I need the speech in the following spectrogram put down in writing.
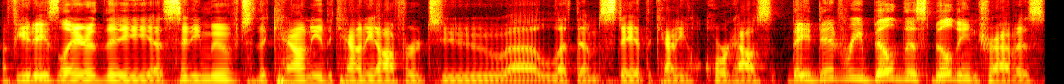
A few days later, the uh, city moved to the county. The county offered to uh, let them stay at the county courthouse. They did rebuild this building, Travis.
